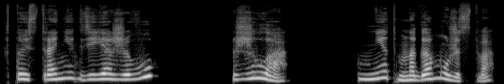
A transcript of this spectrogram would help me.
В той стране, где я живу, жила. Нет многомужества.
